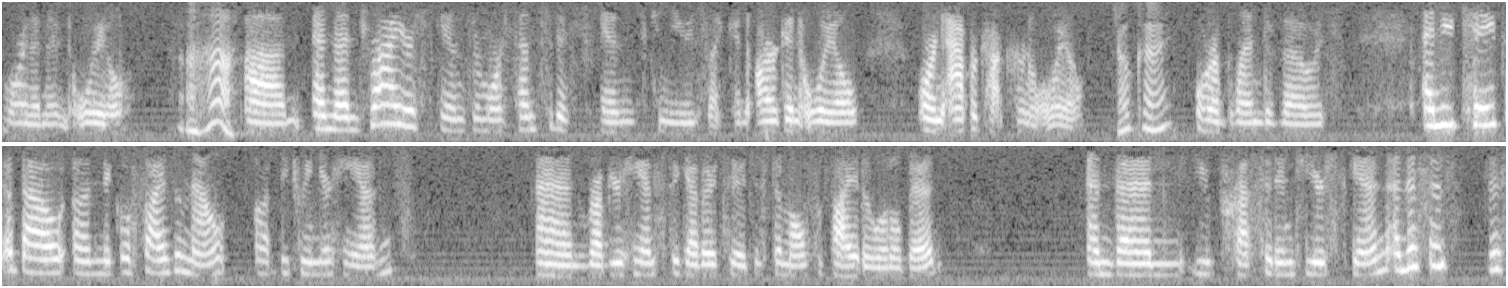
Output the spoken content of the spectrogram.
more than an oil. Uh huh. Um, and then drier skins or more sensitive skins can use like an argan oil or an apricot kernel oil Okay. or a blend of those. And you take about a nickel size amount uh, between your hands and rub your hands together to just emulsify it a little bit. And then you press it into your skin. And this is this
